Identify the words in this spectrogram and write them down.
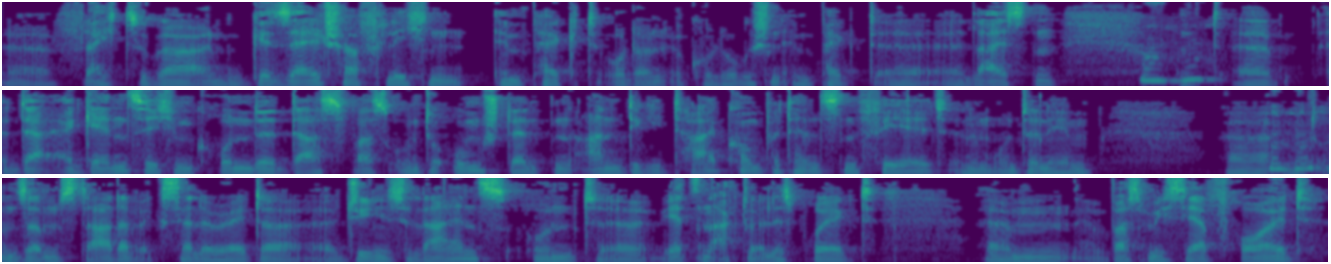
äh, vielleicht sogar einen gesellschaftlichen Impact oder einen ökologischen Impact äh, leisten. Mhm. Und äh, da ergänze ich im Grunde das, was unter Umständen an Digitalkompetenzen fehlt in einem Unternehmen. Äh, mhm. Mit unserem Startup Accelerator äh, Genius Alliance und äh, jetzt ein aktuelles Projekt, ähm, was mich sehr freut,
